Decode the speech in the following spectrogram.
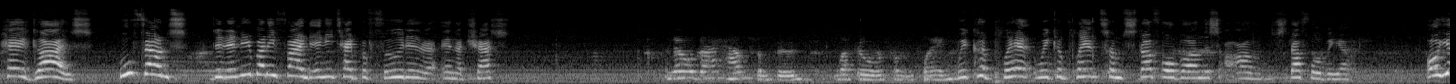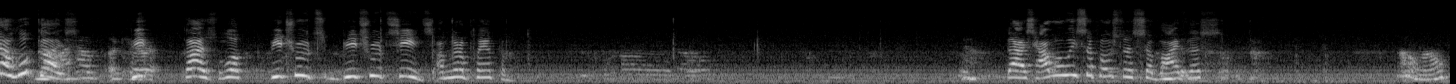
Hey guys, who found? Did anybody find any type of food in a, in a chest? No, but I have some food left over from the plane. We could plant. We could plant some stuff over on this um stuff over here. Oh yeah, look guys. I have a Be- guys, look, beetroot, beetroot seeds. I'm gonna plant them. Guys, how are we supposed to survive this? I don't know.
